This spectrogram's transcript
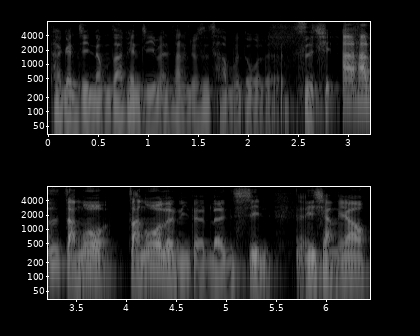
它跟金融诈骗基本上就是差不多的事情啊。它是掌握掌握了你的人性，你想要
